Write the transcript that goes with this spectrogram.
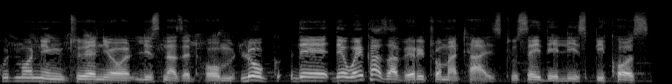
good morning to and your listeners at home. Look, the, the workers are very traumatized, to say the least, because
